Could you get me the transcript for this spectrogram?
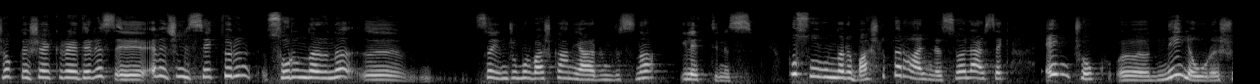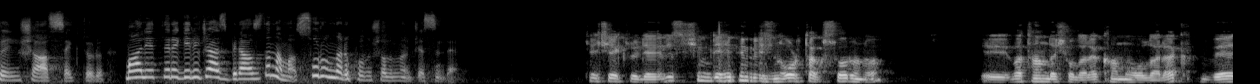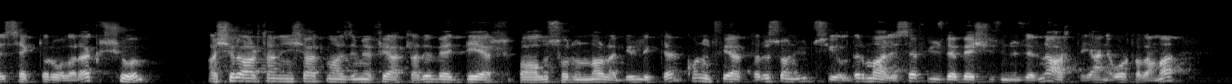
Çok teşekkür ederiz. Ee, Evet şimdi sektörün sorunlarını e, Sayın Cumhurbaşkan Yardımcısına ilettiniz. Bu sorunları başlıklar halinde söylersek en çok e, neyle uğraşıyor inşaat sektörü? Maliyetlere geleceğiz birazdan ama sorunları konuşalım öncesinde. Teşekkür ederiz. Şimdi hepimizin ortak sorunu e, vatandaş olarak, kamu olarak ve sektör olarak şu. Aşırı artan inşaat malzeme fiyatları ve diğer bağlı sorunlarla birlikte konut fiyatları son 3 yıldır maalesef %500'ün üzerine arttı. Yani ortalama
